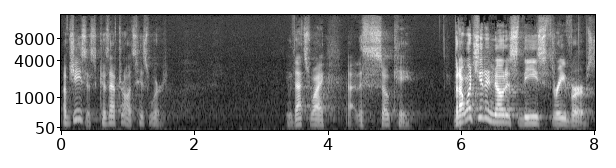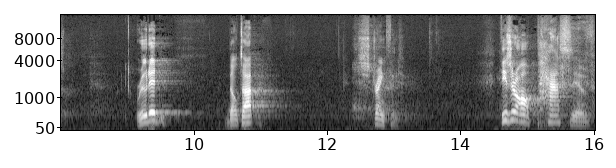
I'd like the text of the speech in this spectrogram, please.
of Jesus, because after all, it's His Word. And that's why uh, this is so key. But I want you to notice these three verbs rooted, built up, strengthened. These are all passive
